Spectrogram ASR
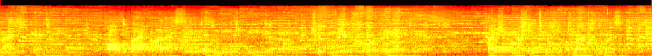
music and all the black artists that need to be uh, attributed for their contribution to American music.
